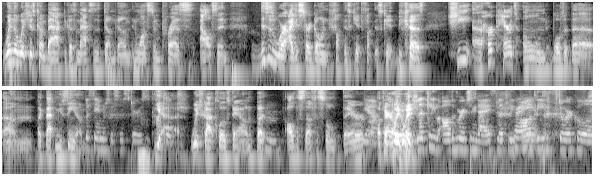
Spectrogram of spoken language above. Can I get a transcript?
when the witches come back because Max is dumb dumb and wants to impress Allison, this is where I just started going, "Fuck this kid, fuck this kid," because she, uh, her parents owned what was it the um like that museum. The Sanderson sisters. Cottage. Yeah, which got closed down, but all the stuff is still there. Yeah. apparently. Which Let's leave all the merchandise. Let's leave all the historical,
